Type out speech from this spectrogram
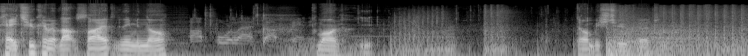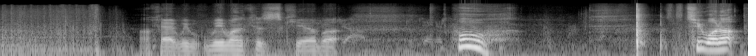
Okay, two came up that side. Didn't even know. Come on. Don't be stupid. Okay, we we won because secure, but. Whew. Two one up.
